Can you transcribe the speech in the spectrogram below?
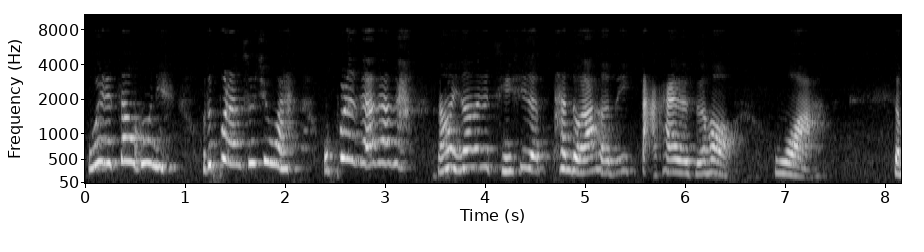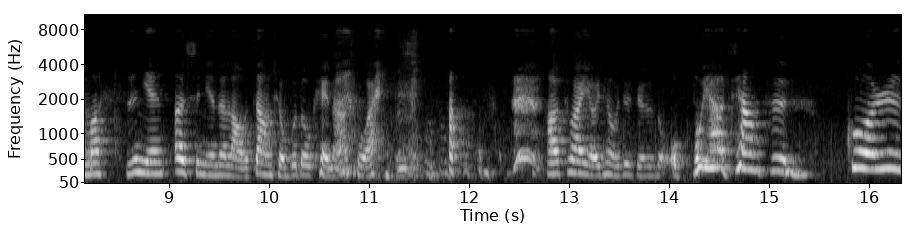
我也照顾你。”我都不能出去玩，我不能这样这样这样。然后你知道那个情绪的潘朵拉盒子一打开的时候，哇，什么十年、二十年的老账全部都可以拿出来。然后突然有一天，我就觉得说，我不要这样子过日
